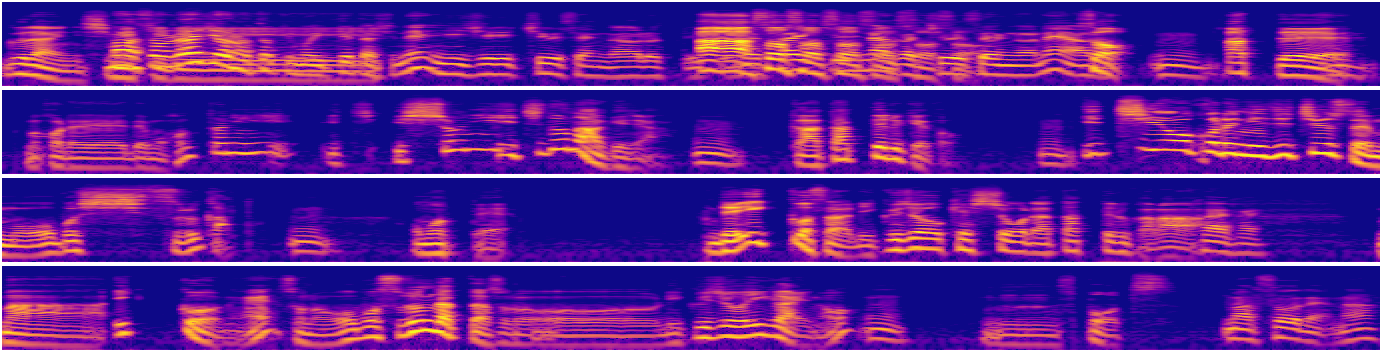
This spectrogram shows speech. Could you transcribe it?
ぐらいに締めまあそのラジオの時も言ってたしね二次抽選があるっていう、ね、ああそうそうそうそう。最近なんか抽選がねある。そう。うん。あって、うん。まあ、これでも本当に一一緒に一度なわけじゃん。うん。が当たってるけど、うん。一応これ二次抽選も応募しするかと。うん。思って。で1個さ陸上決勝で当たってるから、はいはい。まあ1個ねその応募するんだったらその陸上以外の、うん。うん、スポーツ、まあそうだよな。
